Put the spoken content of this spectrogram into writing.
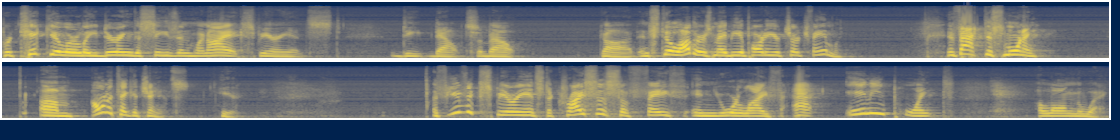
particularly during the season when I experienced deep doubts about God. And still others may be a part of your church family. In fact, this morning, um, I want to take a chance here. If you've experienced a crisis of faith in your life at any point along the way,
